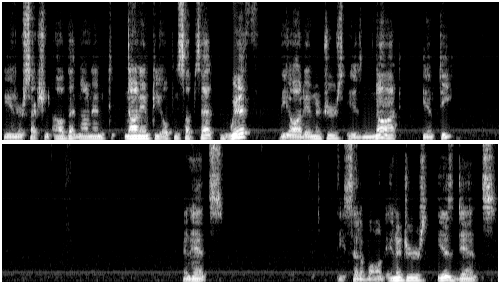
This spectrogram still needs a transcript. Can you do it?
the intersection of that non-empty non-empty open subset with the odd integers is not empty, and hence the set of odd integers is dense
